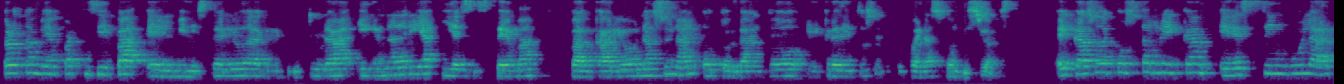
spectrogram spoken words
pero también participa el Ministerio de Agricultura y Ganadería y el Sistema Bancario Nacional otorgando eh, créditos en buenas condiciones. El caso de Costa Rica es singular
